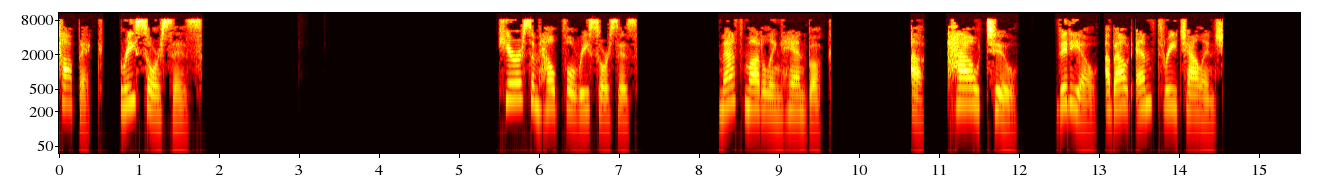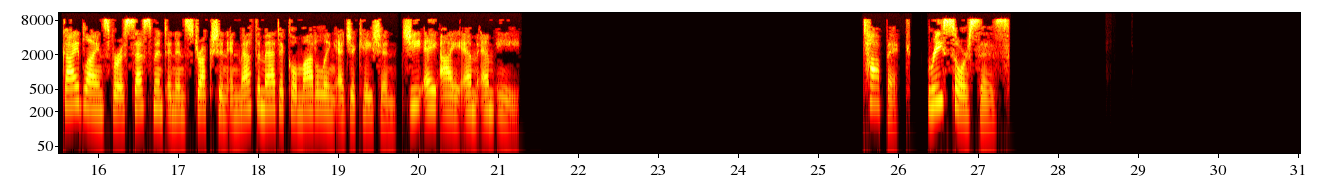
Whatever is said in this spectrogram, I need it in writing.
Topic: Resources. Here are some helpful resources. Math Modeling Handbook. A how-to video, about M3 Challenge. Guidelines for Assessment and Instruction in Mathematical Modeling Education GAIMME Topic. Resources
